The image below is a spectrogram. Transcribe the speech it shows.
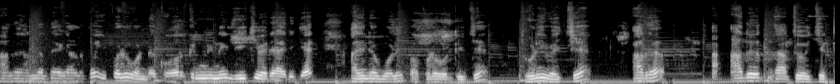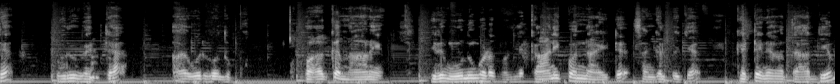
അത് അന്നത്തെ കാലത്ത് ഇപ്പോഴും ഉണ്ട് കോർക്കിൽ നിന്ന് ലീക്ക് വരാതിരിക്കാൻ അതിന്റെ മുകളിൽ പപ്പട പൊട്ടിച്ച് തുണി വെച്ച് അത് അത് താത്ത് വെച്ചിട്ട് ഒരു വെറ്റ ഒരു പകക്ക നാണയം ഇത് മൂന്നും കൂടെ പൊഴിഞ്ഞ് കാണിപ്പൊന്നായിട്ട് സങ്കല്പിച്ച് കെട്ടിനകത്ത് ആദ്യം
